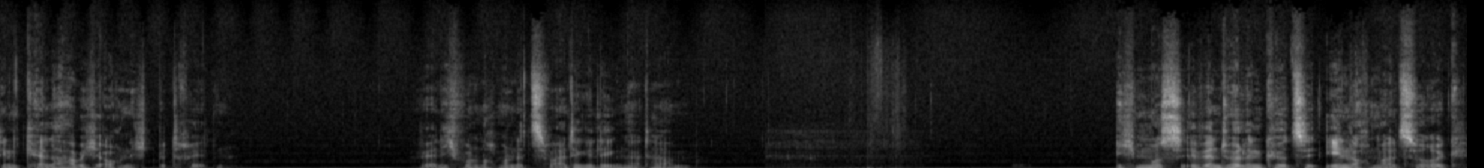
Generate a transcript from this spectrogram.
den Keller habe ich auch nicht betreten. Werde ich wohl noch mal eine zweite Gelegenheit haben? Ich muss eventuell in Kürze eh noch mal zurück,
